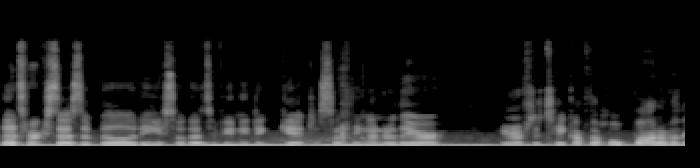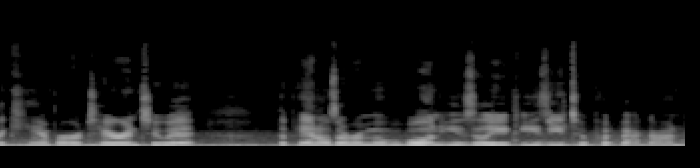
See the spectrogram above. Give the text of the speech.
That's for accessibility. So that's if you need to get to something under there. You don't have to take off the whole bottom of the camper or tear into it. The panels are removable and easily easy to put back on.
